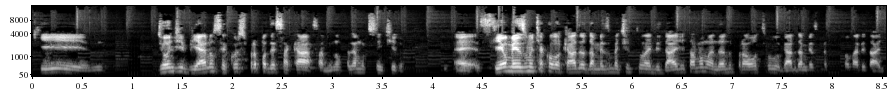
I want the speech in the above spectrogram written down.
que de onde vieram os recursos para poder sacar, sabe? Não fazia muito sentido. É, se eu mesmo tinha colocado da mesma titularidade, estava mandando para outro lugar da mesma titularidade.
